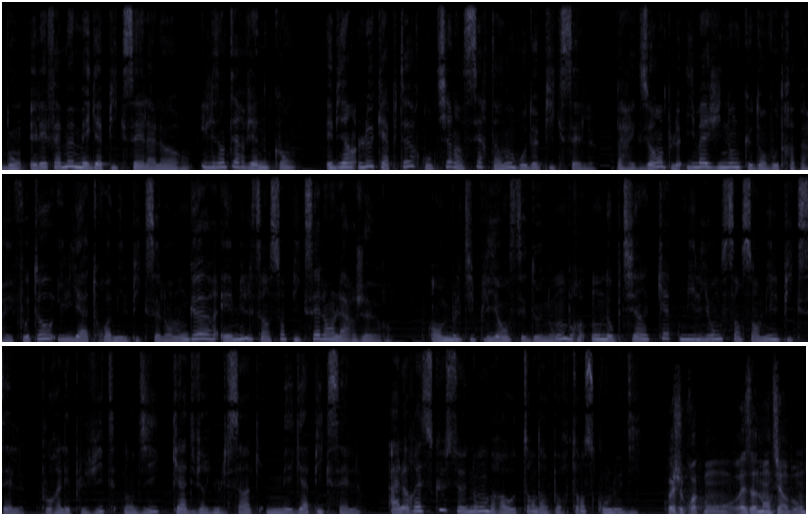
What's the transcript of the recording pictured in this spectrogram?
Bon, et les fameux mégapixels alors Ils interviennent quand? Eh bien, le capteur contient un certain nombre de pixels. Par exemple, imaginons que dans votre appareil photo, il y a 3000 pixels en longueur et 1500 pixels en largeur. En multipliant ces deux nombres, on obtient 4 500 000 pixels. Pour aller plus vite, on dit 4,5 mégapixels. Alors est-ce que ce nombre a autant d'importance qu'on le dit? Ouais, je crois que mon raisonnement tient bon.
